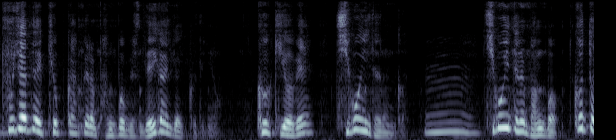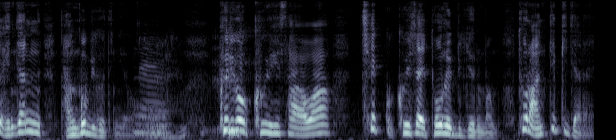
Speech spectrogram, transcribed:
부자될 기업과 함께하는 방법에서 네 가지가 있거든요. 그 기업의 직원이 되는 것, 음. 직원이 되는 방법, 그것도 괜찮은 방법이거든요. 네. 그리고 그 회사와 채권, 그 회사에 돈을 빌리는 방법, 돈 안 뜯기잖아요.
